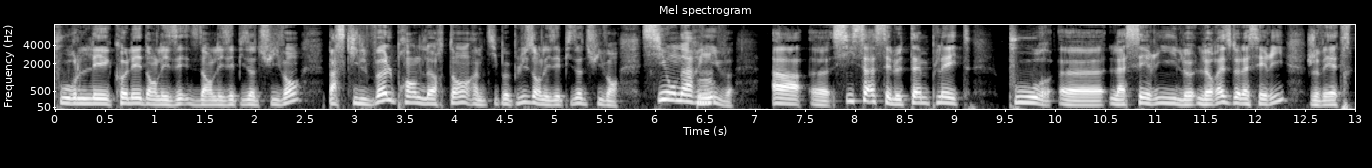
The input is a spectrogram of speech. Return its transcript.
pour les coller dans les, dans les épisodes suivants, parce qu'ils veulent prendre leur temps un petit peu plus dans les épisodes suivants. Si on arrive à... euh, si ça, c'est le template pour euh, la série, le, le reste de la série, je vais être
